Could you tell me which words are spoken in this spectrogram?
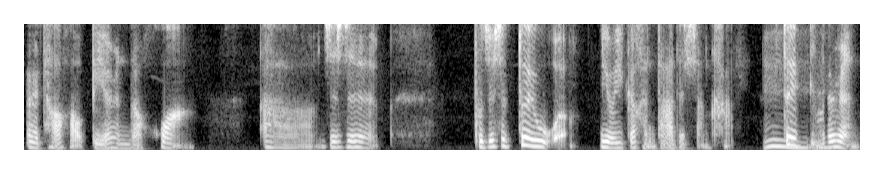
而讨好别人的话，啊、呃，就是不就是对我有一个很大的伤害。对别人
